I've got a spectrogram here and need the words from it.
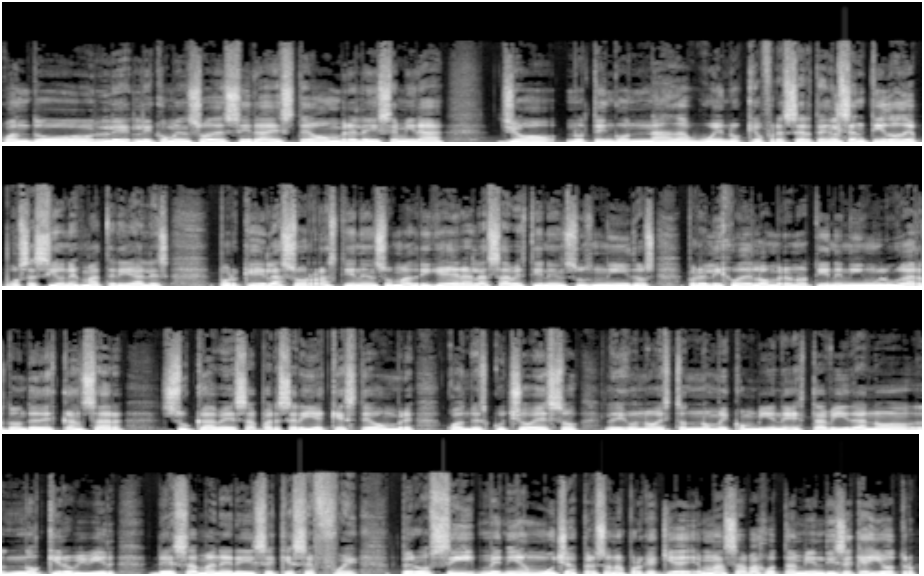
cuando le, comenzó a decir a este hombre, le dice, mira, yo no tengo nada bueno que ofrecerte, en el sentido de posesiones materiales, porque las zorras tienen su madriguera, las aves tienen sus nidos, pero el Hijo del Hombre no tiene ningún lugar donde descansar su cabeza. Parecería que este hombre, cuando escuchó eso, le digo, no, esto no me conviene, esta vida, no, no quiero vivir de esa manera, y dice que se fue. Pero sí venían muchas personas, porque aquí más abajo también dice que hay otro,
